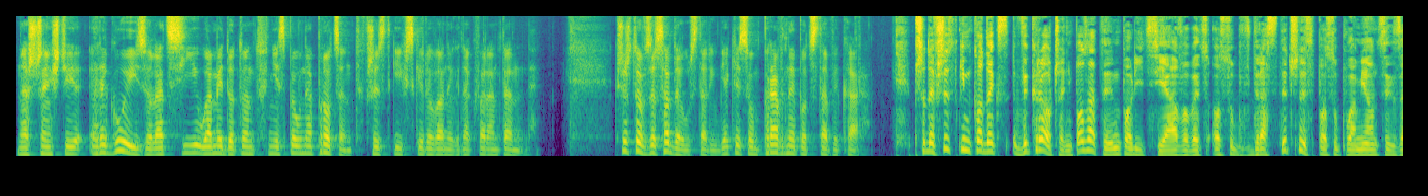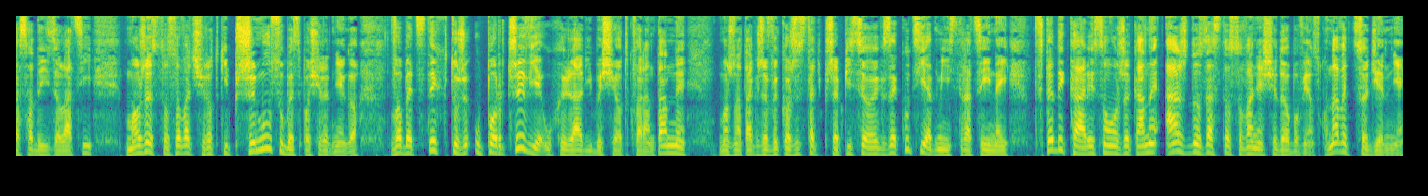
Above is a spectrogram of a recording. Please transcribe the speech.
Na szczęście reguły izolacji łamie dotąd niespełna procent wszystkich skierowanych na kwarantannę. Krzysztof Zasada ustalił, jakie są prawne podstawy kar. Przede wszystkim kodeks wykroczeń. Poza tym policja wobec osób w drastyczny sposób łamiących zasady izolacji może stosować środki przymusu bezpośredniego. Wobec tych, którzy uporczywie uchylaliby się od kwarantanny, można także wykorzystać przepisy o egzekucji administracyjnej. Wtedy kary są orzekane aż do zastosowania się do obowiązku, nawet codziennie.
